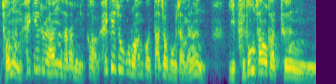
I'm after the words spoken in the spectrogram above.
저는 회계를 하는 사람이니까 회계적으로 한번 따져보자면은 이 부동산 같은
